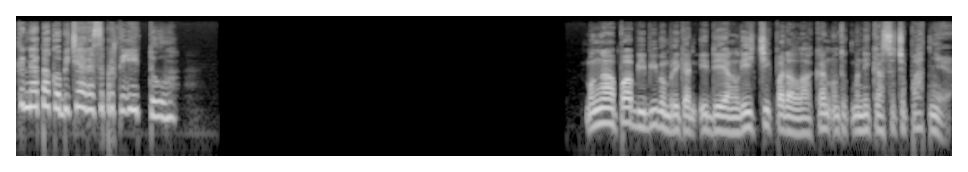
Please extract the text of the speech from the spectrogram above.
Kenapa kau bicara seperti itu? Mengapa Bibi memberikan ide yang licik pada Lakan untuk menikah secepatnya?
